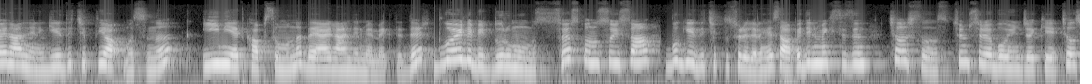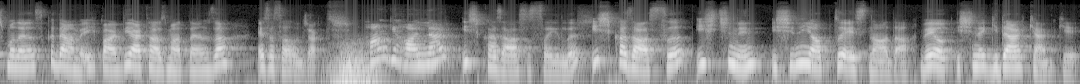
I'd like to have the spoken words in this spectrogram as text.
işverenlerin girdi çıktı yapmasını iyi niyet kapsamında değerlendirmemektedir. Böyle bir durumumuz söz konusuysa bu girdi çıktı süreleri hesap edilmeksizin çalıştığınız tüm süre boyuncaki çalışmalarınız kıdem ve ihbar diğer tazminatlarınıza esas alınacaktır. Hangi haller iş kazası sayılır? İş kazası işçinin işini yaptığı esnada veyahut işine giderken ki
